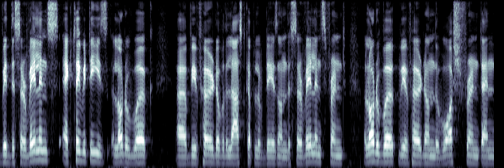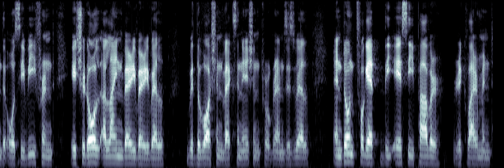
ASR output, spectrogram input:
with the surveillance activities, a lot of work uh, we've heard over the last couple of days on the surveillance front, a lot of work we've heard on the WASH front and the OCV front. It should all align very, very well with the WASH and vaccination programs as well. And don't forget the AC power requirement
